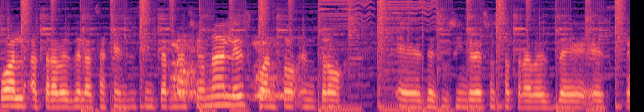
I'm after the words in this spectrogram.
cuál a través de las agencias internacionales, cuánto entró eh, de sus ingresos a través del este,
